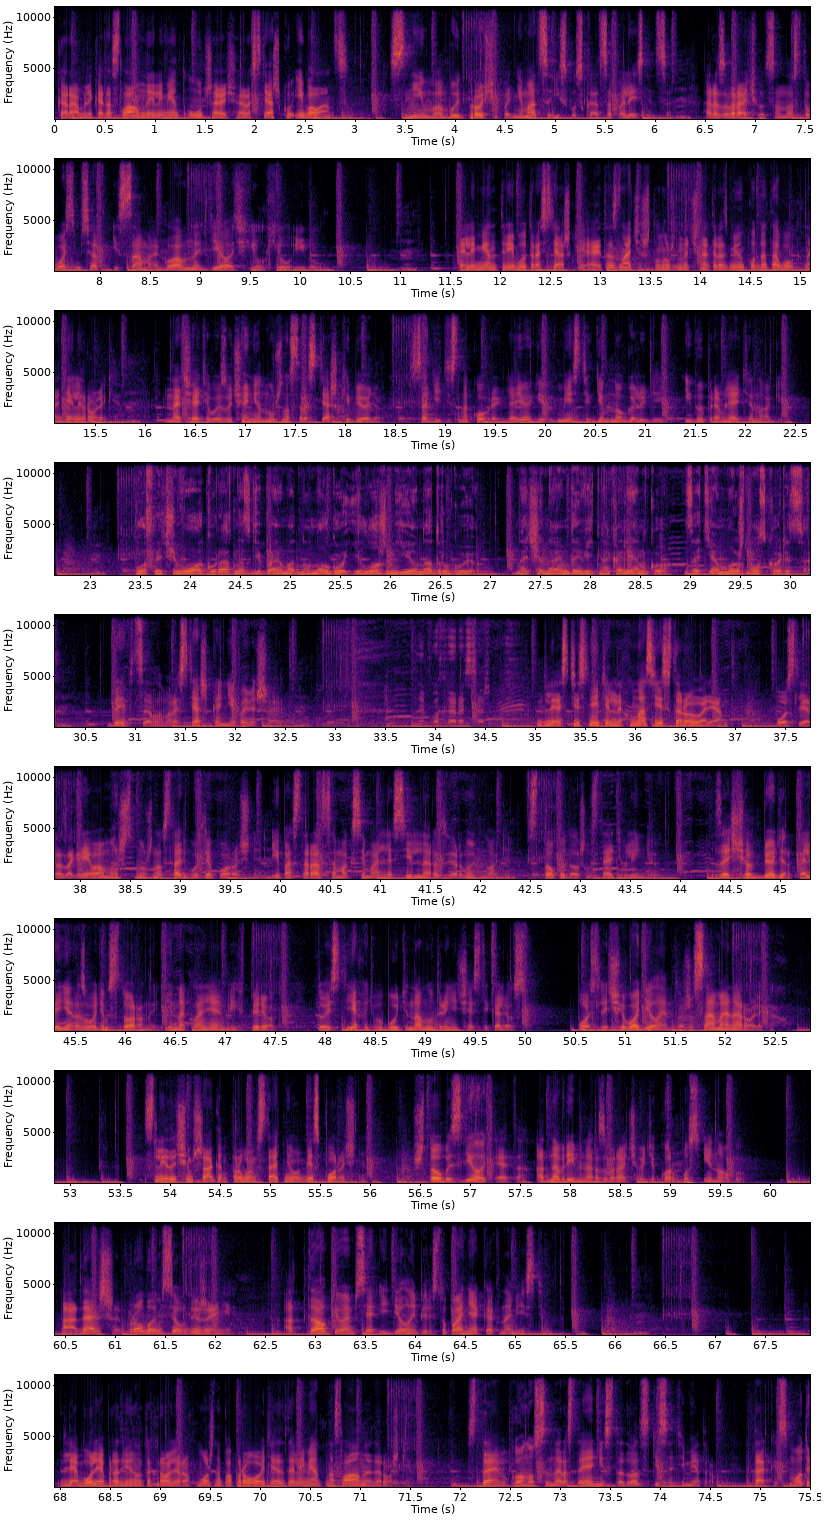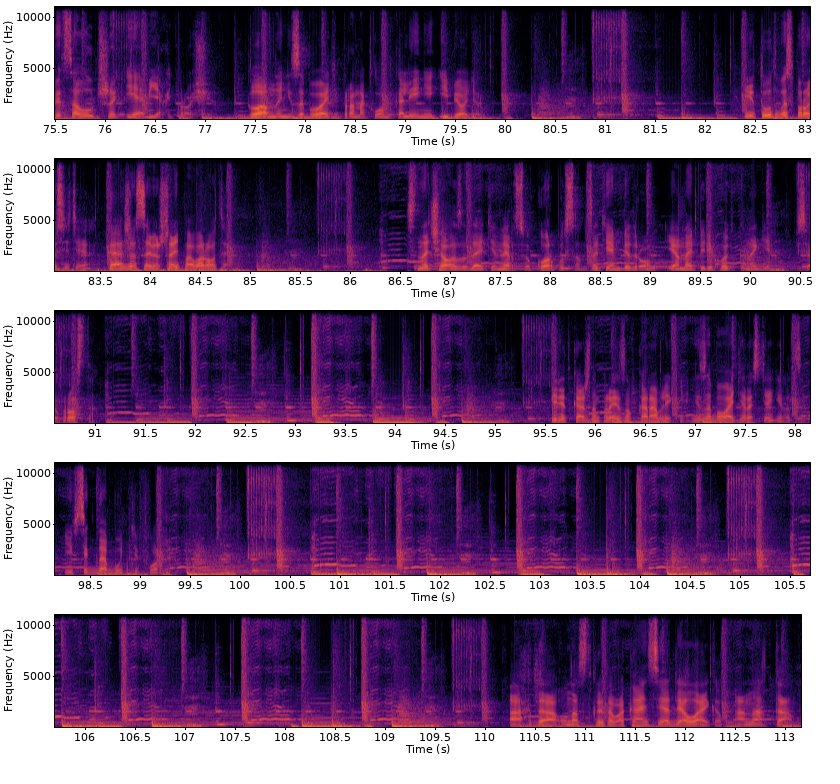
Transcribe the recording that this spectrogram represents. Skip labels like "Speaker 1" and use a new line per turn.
Кораблик – это славный элемент, улучшающий растяжку и баланс.
С ним вам будет проще подниматься и спускаться по лестнице, разворачиваться на 180 и самое главное делать хил-хил игл.
Элемент требует растяжки, а это значит, что нужно начинать разминку до того, как надели ролики.
Начать его изучение нужно с растяжки бедер. Садитесь на коврик для йоги в месте, где много людей, и выпрямляйте ноги.
После чего аккуратно сгибаем одну ногу и ложим ее на другую. Начинаем давить на коленку, затем можно ускориться.
Да и в целом растяжка не помешает.
Неплохая растяжка. Для стеснительных у нас есть второй вариант.
После разогрева мышц нужно встать возле поручня и постараться максимально сильно развернуть ноги. Стопы должны стоять в линию. За счет бедер колени разводим в стороны и наклоняем их вперед, то есть ехать вы будете на внутренней части колес. После чего делаем то же самое на роликах.
Следующим шагом пробуем встать в него без поручня.
Чтобы сделать это, одновременно разворачивайте корпус и ногу.
А дальше пробуем все в движении.
Отталкиваемся и делаем переступание как на месте.
Для более продвинутых роллеров можно попробовать этот элемент на слаломной дорожке.
Ставим конусы на расстоянии 120 сантиметров. Так и смотрится лучше и объехать проще. Главное не забывайте про наклон коленей и бедер.
И тут вы спросите, как же совершать повороты?
Сначала задайте инерцию корпусом, затем бедром, и она переходит к ноге. Все просто.
Перед каждым проездом в кораблике не забывайте растягиваться и всегда будьте в форме. Ах да, у нас открыта вакансия для лайков, она там.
